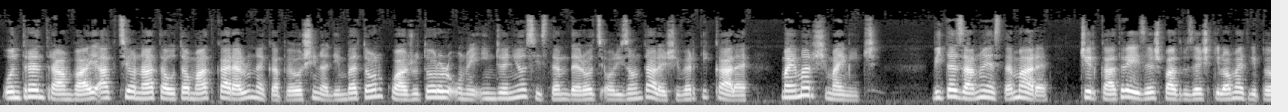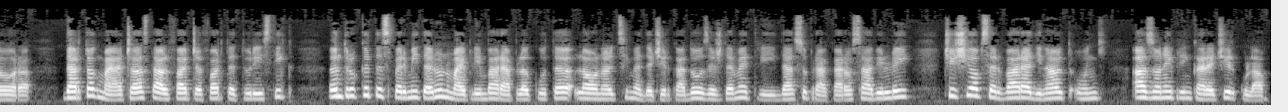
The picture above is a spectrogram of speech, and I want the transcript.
un tren tramvai acționat automat care alunecă pe o șină din beton cu ajutorul unui ingenios sistem de roți orizontale și verticale, mai mari și mai mici. Viteza nu este mare, circa 30-40 km pe oră, dar tocmai aceasta îl face foarte turistic, întrucât îți permite nu numai plimbarea plăcută la o înălțime de circa 20 de metri deasupra carosabilului, ci și observarea din alt unghi a zonei prin care circulă.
